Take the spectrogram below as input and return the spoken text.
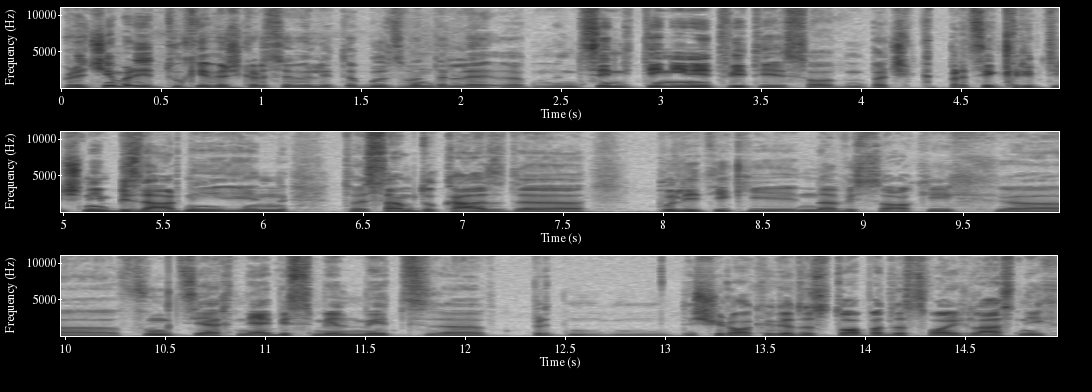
Pričemer je tukaj, veš, kar se velite bolj zvendarle, vse ti njeni tviti so pač precej kriptični in bizarni in to je sam dokaz, da politiki na visokih uh, funkcijah ne bi smeli imeti uh, pred, m, širokega dostopa do svojih lastnih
